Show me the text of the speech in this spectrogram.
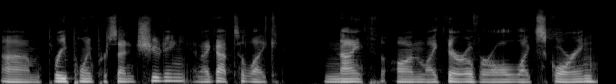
um, three point percent shooting, and I got to like ninth on like their overall like scoring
